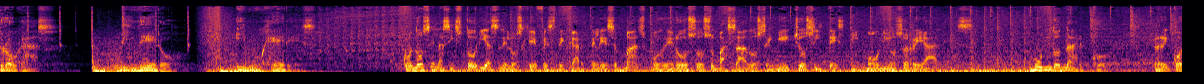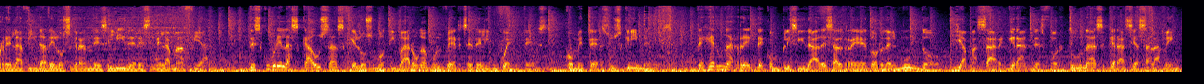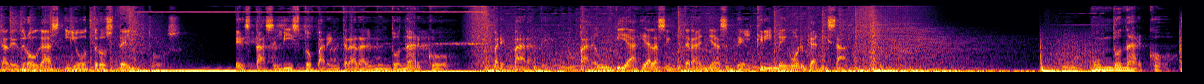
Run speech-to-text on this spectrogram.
drogas, dinero y mujeres. Conoce las historias de los jefes de cárteles más poderosos basados en hechos y testimonios reales. Mundo Narco recorre la vida de los grandes líderes de la mafia. Descubre las causas que los motivaron a volverse delincuentes, cometer sus crímenes, tejer una red de complicidades alrededor del mundo y amasar grandes fortunas gracias a la venta de drogas y otros delitos. ¿Estás listo para entrar al mundo narco? Prepárate para un viaje a las entrañas del crimen organizado. Mundo Narco.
